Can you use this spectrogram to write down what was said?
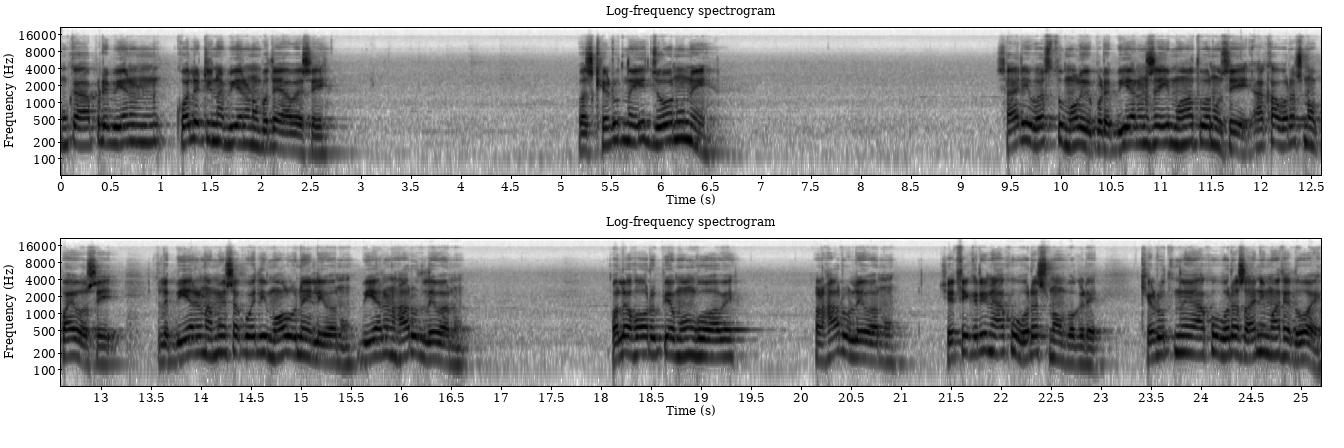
હું કે આપણે બિયારણ ક્વોલિટીના બિયારણો બધા આવે છે. બસ ખેડૂતને એ જ જોવાનું ને. સારી વસ્તુ મળવી પડે. બિયારણ છે એ મહત્ત્વનું છે. આખા વર્ષનો પાયો છે. એટલે બિયારણ હંમેશા કોઈથી મોડું નહીં લેવાનું. બિયારણ સારું જ લેવાનું. ભલે સો રૂપિયા મોંઘું આવે, પણ સારું લેવાનું. જેથી કરીને આખું વરસ ન બગડે. ખેડૂતને આખું વરસ આની માથે ધોવાય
